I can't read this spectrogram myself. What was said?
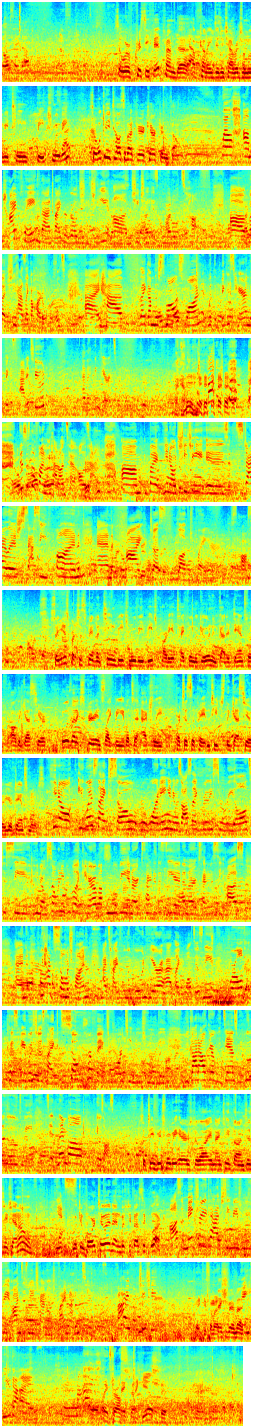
Joel say that. So we're with Chrissie Fit from the upcoming Disney Channel original movie Teen Beach movie. So what can you tell us about your character in the film? Well, um, I'm playing that biker girl Chee Chee. Um, Chee Chee is a little tough, uh, but she has like a heart of gold. I have, like, I'm the smallest one with the biggest hair and the biggest attitude, and I think Garrett's with it. this is the fun we had on set all the time. Um, but you know, Chee Chee is stylish, sassy, fun, and I just loved playing her. It's awesome. So you just participated in the Teen Beach movie Beach Party at Typhoon Lagoon and got to dance with all the guests here. What was that experience like being able to actually participate and teach the guests here your dance moves? You know, it was like so rewarding and it was also like really surreal to see, you know, so many people that care about the movie and are excited to see it and are excited to see us. And we had so much fun at Typhoon Lagoon here at like Walt Disney World because it was just like so perfect for a Teen Beach movie. We got out there, we danced, we hula hooped, we did limbo. It was awesome. So Teen Beach movie airs July 19th on Disney Channel. Yes. Looking forward to it and wish you best of luck. Awesome. Make sure you catch Teen Beach movie on Disney Channel July 19th. Bye from Chee Chee. Thank you so much. Thank you very much. Thank you guys. Bye. Thanks, Charles. Thanks, Charles. Thank you. 对对。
